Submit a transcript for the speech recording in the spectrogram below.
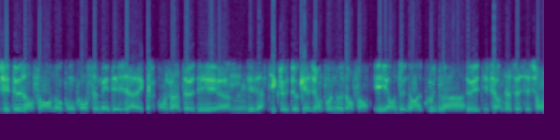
J'ai deux enfants donc on consommait déjà avec ma conjointe euh, des, euh, des articles d'occasion pour nos enfants et en donnant un coup de main de différentes associations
